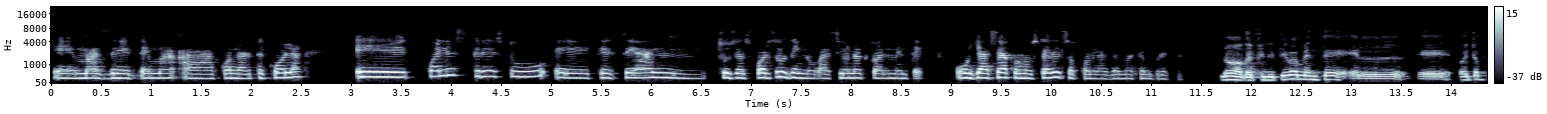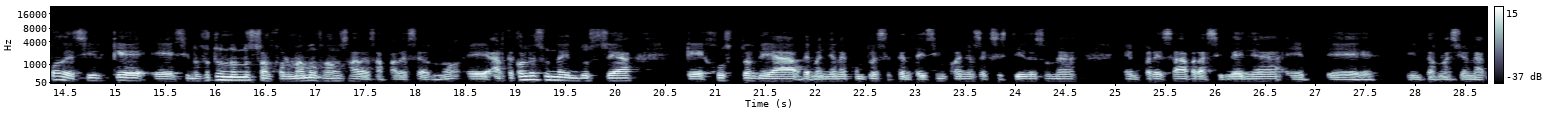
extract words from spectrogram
eh, más de tema a, con Artecola, ¿cuáles crees tú que sean sus esfuerzos de innovación actualmente, o ya sea con ustedes o con las demás empresas? No, definitivamente, el, eh, hoy te puedo decir que eh, si nosotros no nos transformamos, vamos a desaparecer, ¿no? Eh, Artecol es una industria que justo el día de mañana cumple 75 años de existir, es una empresa brasileña internacional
